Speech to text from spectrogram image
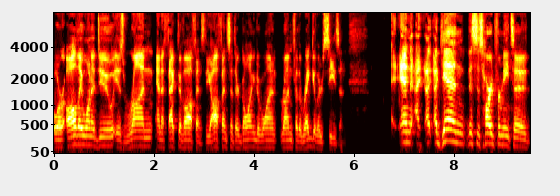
or all they want to do is run an effective offense, the offense that they're going to want run for the regular season. And I, I, again, this is hard for me to,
